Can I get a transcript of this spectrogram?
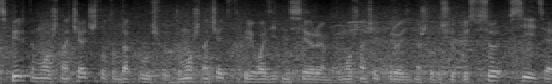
теперь ты можешь начать что-то докручивать, ты можешь начать это переводить на CRM, ты можешь начать переводить на что-то еще. То есть все, все эти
